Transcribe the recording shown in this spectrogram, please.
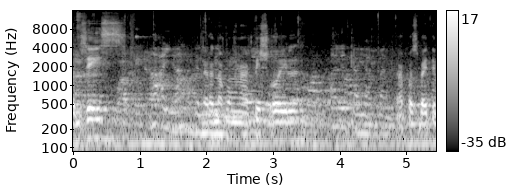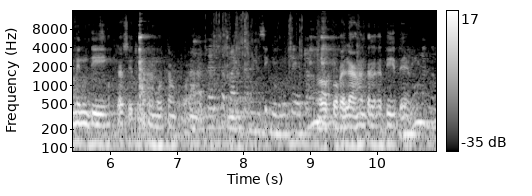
Conzace. Ah, ayan. Meron akong uh, fish oil. Pa? Tapos vitamin D. Tapos ito nakalimutan ko. Ano. Dahil sa vitamin siguro. Pero, Opo, kailangan talaga tita. eh. yung ano,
